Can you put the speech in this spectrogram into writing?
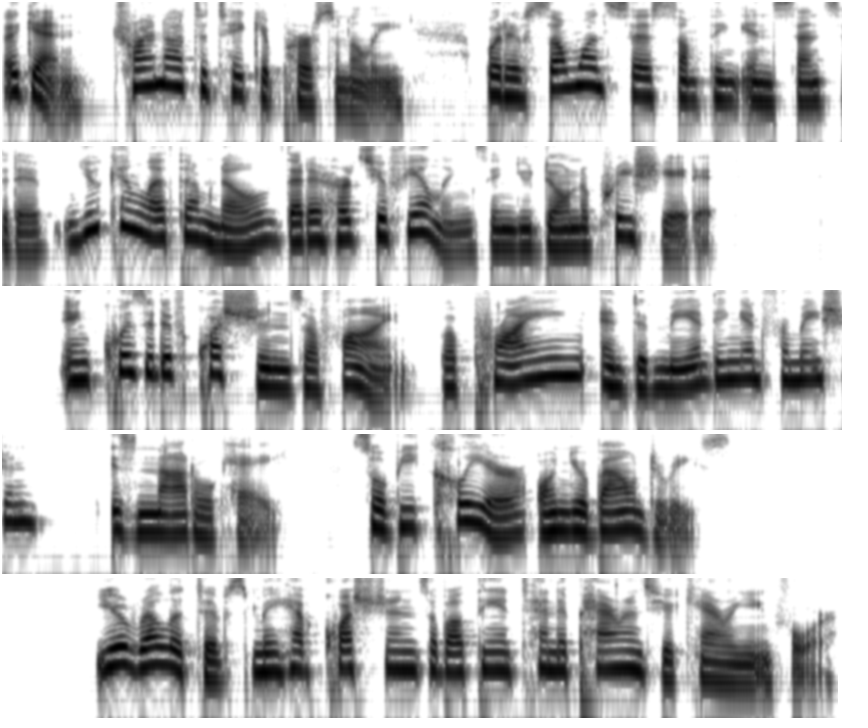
Again, try not to take it personally, but if someone says something insensitive, you can let them know that it hurts your feelings and you don't appreciate it. Inquisitive questions are fine, but prying and demanding information is not okay. So be clear on your boundaries. Your relatives may have questions about the intended parents you're carrying for.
